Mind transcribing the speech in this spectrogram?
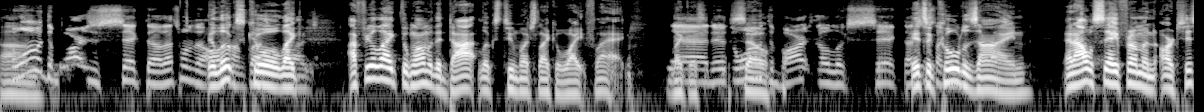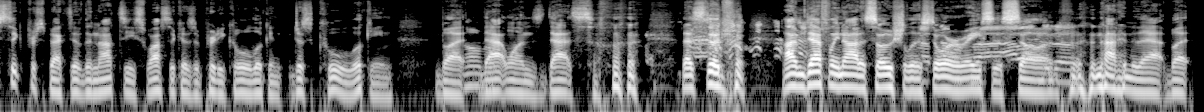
the one Um, with the bars is sick though. That's one of the. it looks cool. Like flags. I feel like the one with the dot looks too much like a white flag. like yeah, a, dude. The so one with the bars though looks sick. That's it's a like cool design. And I will say, from an artistic perspective, the Nazi swastikas are pretty cool looking, just cool looking. But Oh, no. that one's that's that stood. For, I'm definitely not a socialist or a racist, so I'm not into that. But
